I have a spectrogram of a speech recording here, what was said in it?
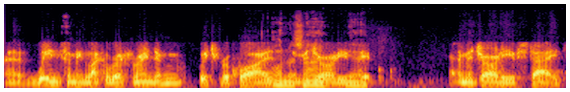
uh, win something like a referendum, which requires a majority own, yeah. of people and a majority of states.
